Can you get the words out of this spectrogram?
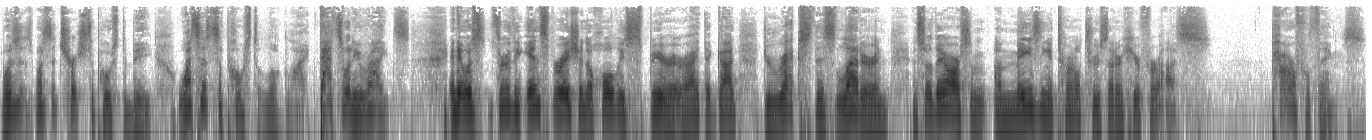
What is it, what's the church supposed to be? What's it supposed to look like? That's what he writes. And it was through the inspiration of the Holy Spirit, right, that God directs this letter. And, and so there are some amazing eternal truths that are here for us. Powerful things.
